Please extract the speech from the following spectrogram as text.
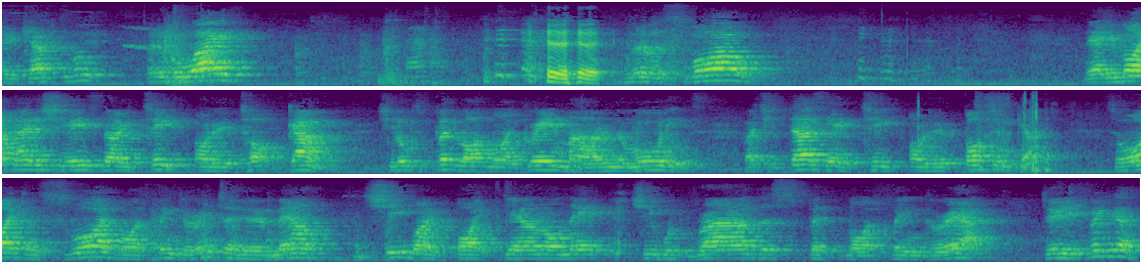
it comfortable. Bit of a wave. Bit of a smile. Now you might notice she has no teeth on her top gum. She looks a bit like my grandma in the mornings, but she does have teeth on her bottom gum. So I can slide my finger into her mouth. She won't bite down on that. She would rather spit my finger out. Dirty finger,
